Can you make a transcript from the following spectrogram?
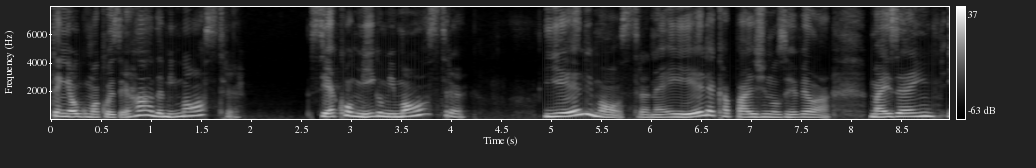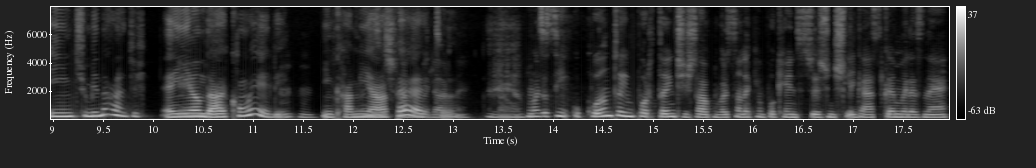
tem alguma coisa errada? Me mostra. Se é comigo, me mostra. E ele mostra, né? E ele é capaz de nos revelar. Mas é em, em intimidade, é em é. andar com ele, uhum. em caminhar perto. Melhor, né? Mas assim, o quanto é importante, a gente estava conversando aqui um pouquinho antes de a gente ligar as câmeras, né?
